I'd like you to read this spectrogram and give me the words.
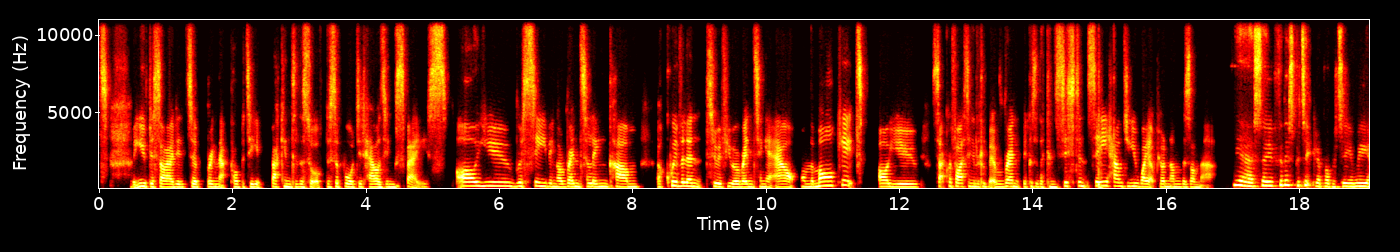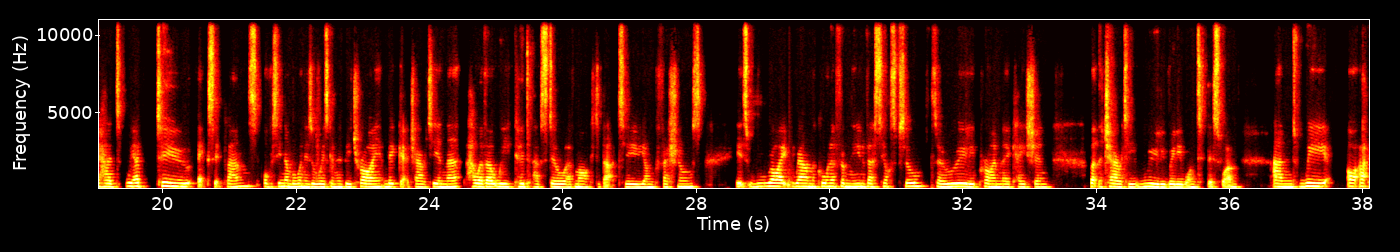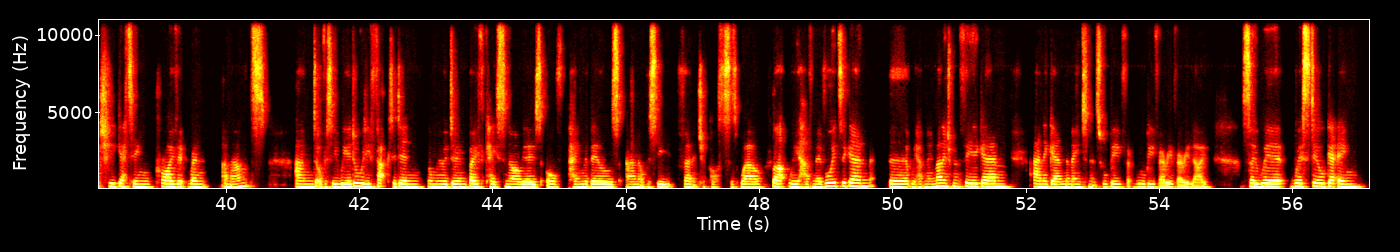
but you've decided to bring that property back into the sort of the supported housing space. Are you receiving a rental income equivalent to if you were renting it out on the market? Are you sacrificing a little bit of rent because of the consistency? How do you weigh up your numbers on that? Yeah, so for this particular property, we had we had two exit plans. Obviously, number one is always going to be try and get a charity in there. However, we could have still have marketed that to young professionals. It's right round the corner from the university hospital, so really prime location. But the charity really, really wanted this one, and we are actually getting private rent amounts. And obviously, we had already factored in when we were doing both case scenarios of paying the bills and obviously furniture costs as well. But we have no voids again. The, we have no management fee again, and again the maintenance will be will be very very low. So we're we're still getting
